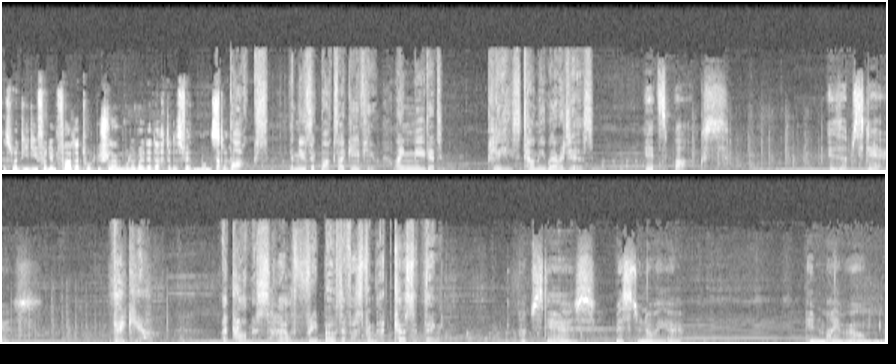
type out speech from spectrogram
Das war die, die von dem Vater totgeschlagen wurde, weil der dachte, das wäre ein The Monster. box. The music box I gave you. I need it. Please tell me where it is. Its box is upstairs. Thank you. I promise I'll free both of us from that cursed thing. Upstairs, Mr. Neuer. In my room.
